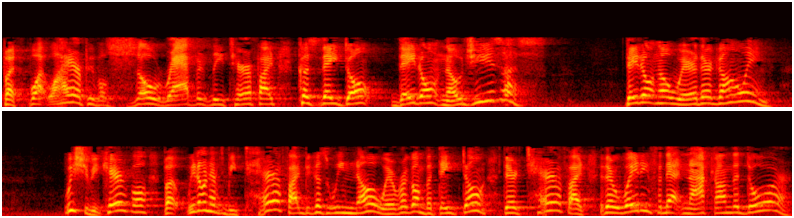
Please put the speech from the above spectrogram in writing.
But why are people so rapidly terrified? Because they don't. They don't know Jesus. They don't know where they're going. We should be careful, but we don't have to be terrified because we know where we're going. But they don't. They're terrified. They're waiting for that knock on the door.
